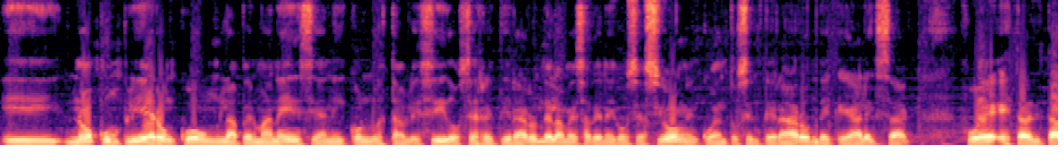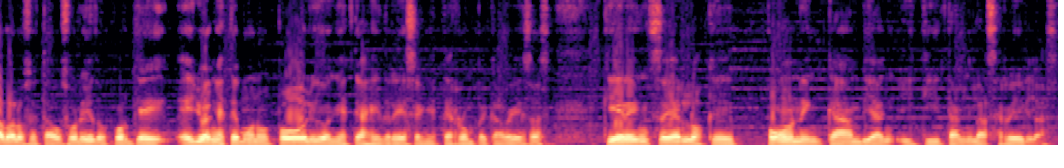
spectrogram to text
y no cumplieron con la permanencia ni con lo establecido. Se retiraron de la mesa de negociación en cuanto se enteraron de que Alex Sack fue extraditado a los Estados Unidos, porque ellos en este monopolio, en este ajedrez, en este rompecabezas, quieren ser los que ponen, cambian y quitan las reglas.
